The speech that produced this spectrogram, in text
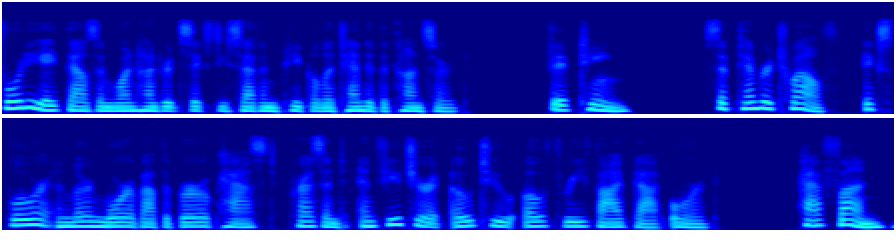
48,167 people attended the concert. 15. September 12, explore and learn more about the borough past, present, and future at 02035.org. Have fun!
